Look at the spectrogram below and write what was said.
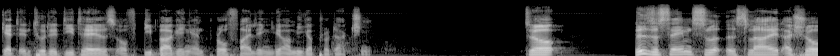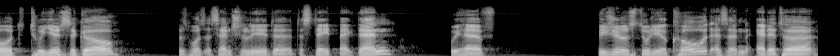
get into the details of debugging and profiling your Amiga production. So this is the same sl uh, slide I showed two years ago. This was essentially the, the state back then. We have Visual Studio Code as an editor,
